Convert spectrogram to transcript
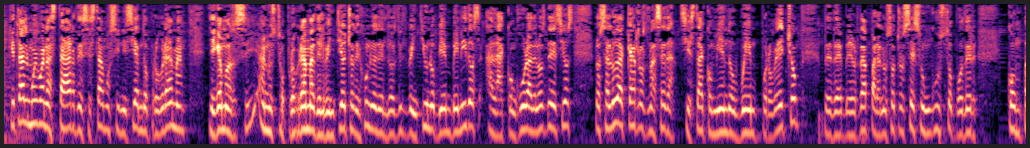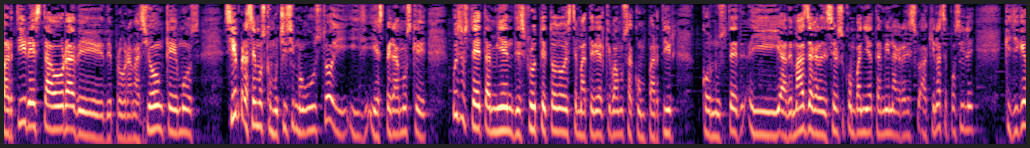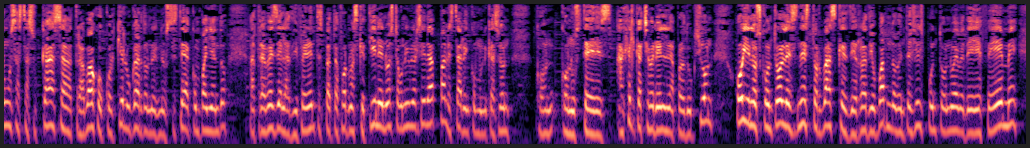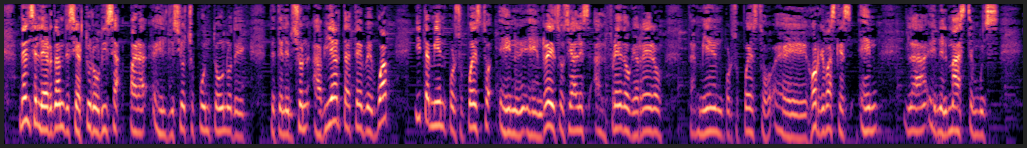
¿Qué tal? Muy buenas tardes. Estamos iniciando programa. Llegamos a nuestro programa del 28 de junio del 2021. Bienvenidos a la Conjura de los Necios. Los saluda Carlos Maceda. Si está comiendo, buen provecho. de verdad, para nosotros es un gusto poder compartir esta hora de, programación que hemos siempre hacemos con muchísimo gusto y, y, esperamos que pues usted también disfrute todo este material que vamos a compartir con usted. Y además de agradecer su compañía también agradezco a quien hace posible que lleguemos hasta su casa, trabajo, cualquier lugar donde nos esté acompañando a través de las diferentes plataformas que tiene nuestra universidad para estar en comunicación con, con ustedes. Ángel Cacheverel en la producción, hoy en los controles Néstor Vázquez de Radio WAP 96.9 de FM, Denzel Hernández y Arturo Uriza para el 18.1 de, de, televisión abierta, TV WAP, y también, por supuesto, en, en redes sociales, Alfredo Guerrero, también, por supuesto, eh, Jorge Vázquez en, la, en el máster.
